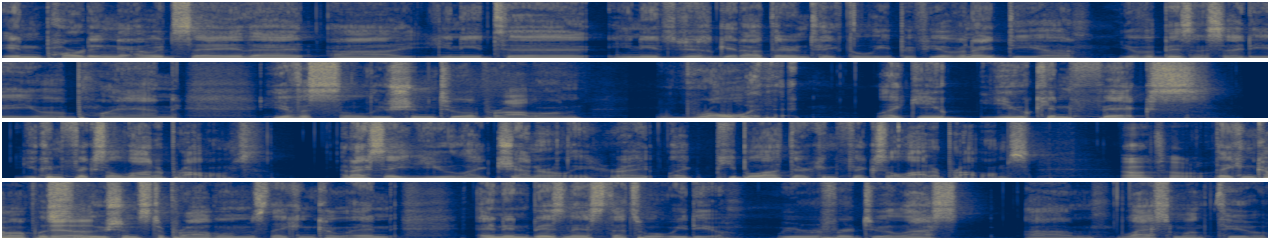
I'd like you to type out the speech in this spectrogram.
in parting, I would say that uh, you need to you need to just get out there and take the leap. If you have an idea, you have a business idea, you have a plan, you have a solution to a problem, roll with it. Like you you can fix you can fix a lot of problems. And I say you like generally, right? Like people out there can fix a lot of problems. Oh, totally. They can come up with Yeah. solutions to problems. They can come and and in business, that's what we do. We referred to it last um, last month too.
